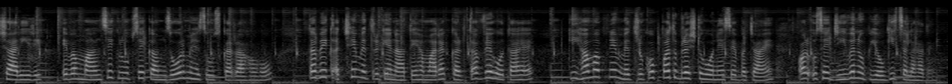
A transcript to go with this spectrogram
शारीरिक एवं मानसिक रूप से कमज़ोर महसूस कर रहा हो तब एक अच्छे मित्र के नाते हमारा कर्तव्य होता है कि हम अपने मित्र को पथभ्रष्ट होने से बचाएँ और उसे जीवन उपयोगी सलाह दें।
